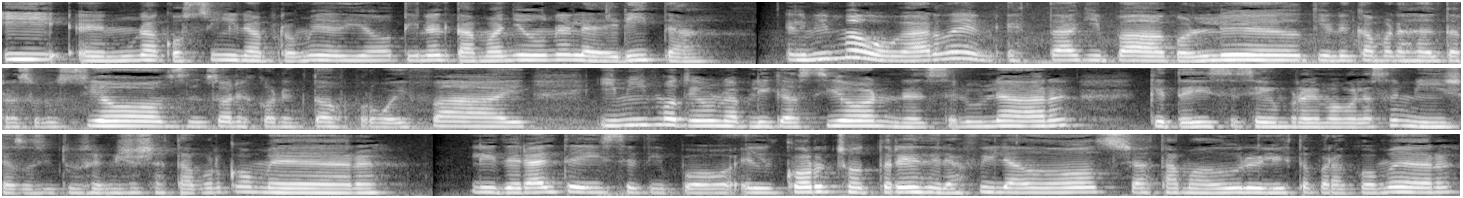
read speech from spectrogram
y en una cocina promedio tiene el tamaño de una heladerita. El mismo Garden está equipada con LED, tiene cámaras de alta resolución, sensores conectados por Wi-Fi y mismo tiene una aplicación en el celular que te dice si hay un problema con las semillas o si tu semilla ya está por comer. Literal te dice tipo el corcho 3 de la fila 2 ya está maduro y listo para comer,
